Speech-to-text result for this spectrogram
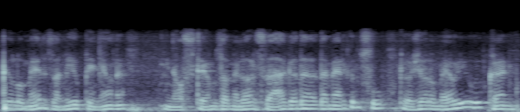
pelo menos na minha opinião, né, nós temos a melhor zaga da, da América do Sul, que é o Jeromel e o Cânimo.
